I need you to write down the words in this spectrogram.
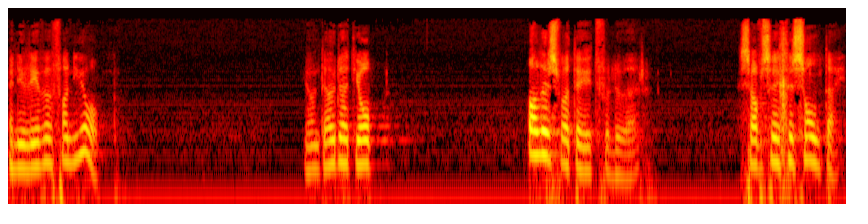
in die lewe van Job. Jy onthou dat Job alles wat hy het verloor, selfs sy gesondheid.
